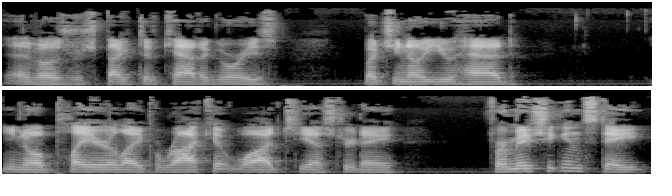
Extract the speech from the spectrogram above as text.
in those respective categories. But you know, you had you know a player like Rocket Watts yesterday for Michigan State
